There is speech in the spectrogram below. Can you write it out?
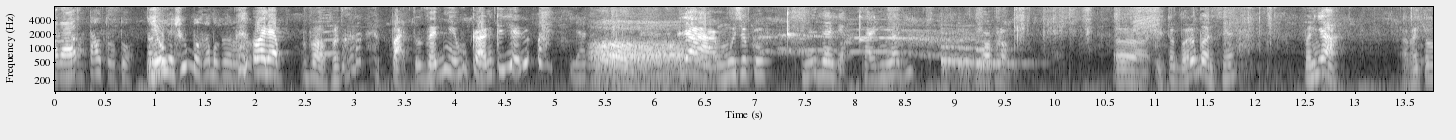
આ બતાવ તો તો. એવું? શું બકા બકા કરો છો? ઓલે બાપર તો પાતું ને એવું કાન કે યાર લે હું શું કહું? લે લે સાઈડમાં લાગી. વાપરો. એ તો બરોબર છે. પણ યા હવે તો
